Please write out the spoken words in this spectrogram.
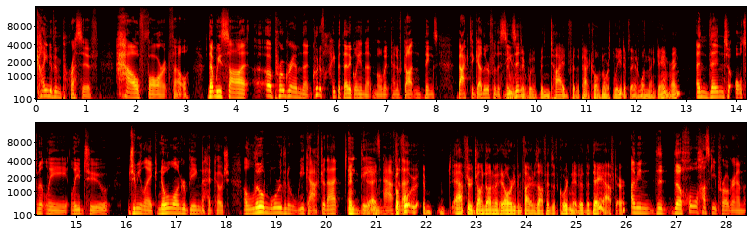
kind of impressive how far it fell. That we saw a program that could have hypothetically in that moment kind of gotten things back together for the They, season they would have been tied for the Pac-12 North lead if they had won that game, right? and then to ultimately lead to Jimmy Lake no longer being the head coach a little more than a week after that, eight days and after that. after John Donovan had already been fired as offensive coordinator, the day after. I mean, the the whole Husky program, uh,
